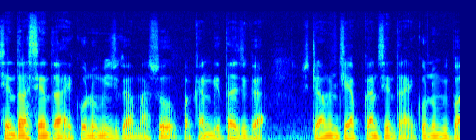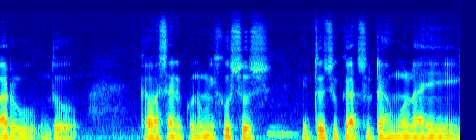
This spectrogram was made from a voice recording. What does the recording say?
sentra-sentra ekonomi juga masuk bahkan kita juga sudah menyiapkan sentra ekonomi baru untuk kawasan ekonomi khusus hmm. itu juga sudah mulai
